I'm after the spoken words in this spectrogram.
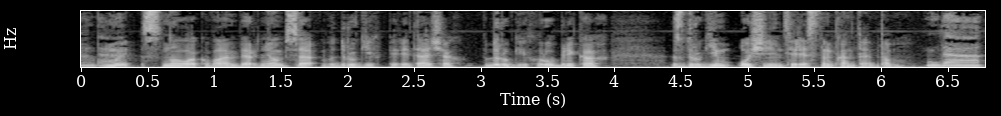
Да. Мы снова к вам вернемся в других передачах, в других рубриках, с другим очень интересным контентом. Да,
